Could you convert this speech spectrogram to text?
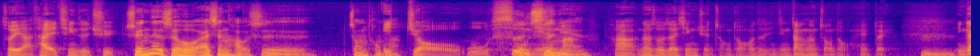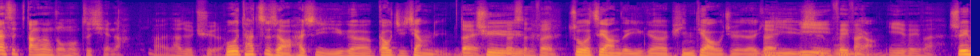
所以啊，他也亲自去。所以那个时候，艾森豪是总统吗？一九五四年嘛，他那时候在竞选总统，或者已经当上总统。嘿，对，嗯，应该是当上总统之前呐，啊，他就去了。不过他至少还是以一个高级将领对去的身份做这样的一个凭吊，我觉得意义意义非凡，意义非凡。所以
